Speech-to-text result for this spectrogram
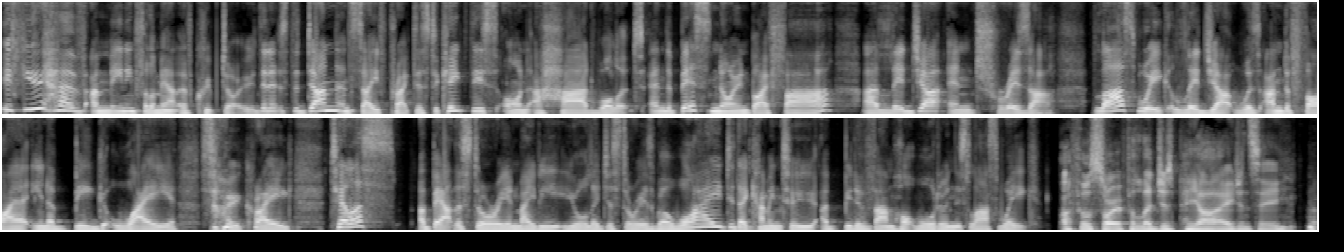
If you have a meaningful amount of crypto, then it's the done and safe practice to keep this on a hard wallet. And the best known by far are Ledger and Trezor. Last week, Ledger was under fire in a big way. So, Craig, tell us about the story and maybe your Ledger story as well. Why did they come into a bit of um, hot water in this last week? I feel sorry for Ledger's PR agency.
